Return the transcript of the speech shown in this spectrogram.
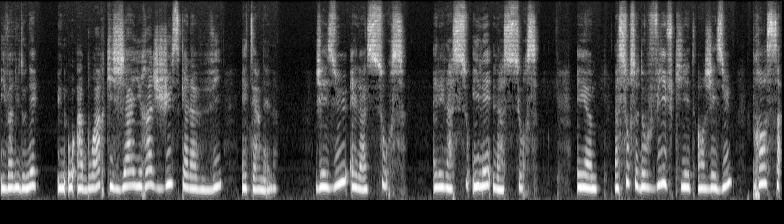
il va lui donner une eau à boire qui jaillira jusqu'à la vie éternelle. Jésus est la source. Elle est la il est la source. Et euh, la source d'eau vive qui est en Jésus prend sa,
